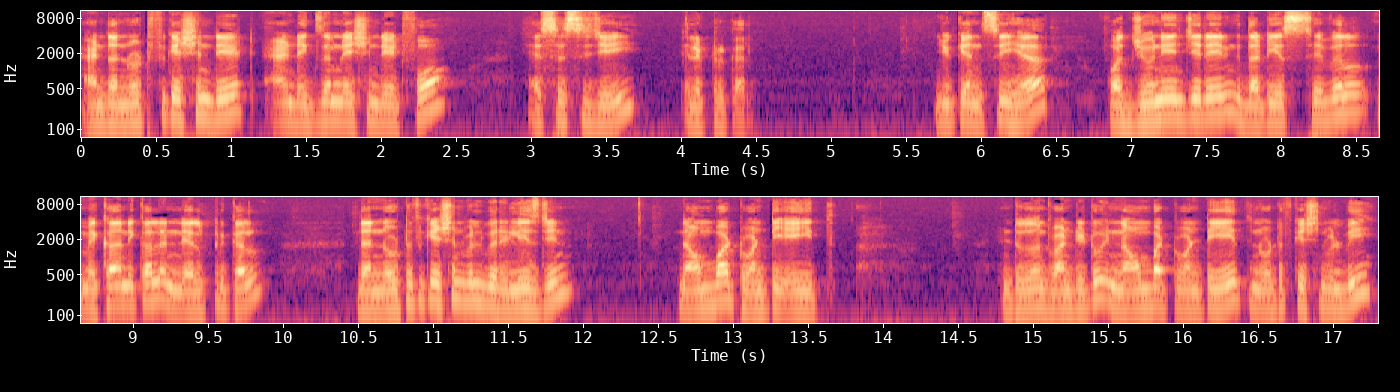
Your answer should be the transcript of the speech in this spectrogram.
and the notification date and examination date for SSCJE Electrical. You can see here for junior engineering that is civil, mechanical and electrical, the notification will be released in November 28th. In 2022, in November 28th, notification will be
